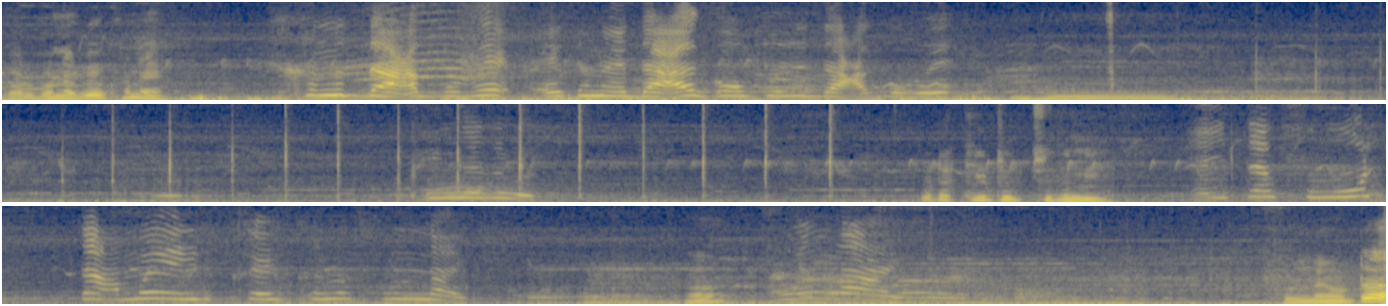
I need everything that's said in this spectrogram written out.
ঘর বানাবে ওখানে এখানে দাগ হবে এখানে দাগ উপরে দাগ হবে হুম ভেঙে দেবে ওটা কি ঠুকছো তুমি? হ্যাঁ? ফুল নাই। ওটা?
